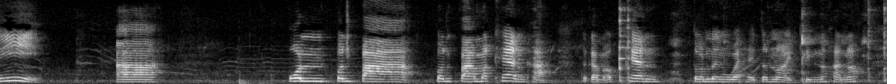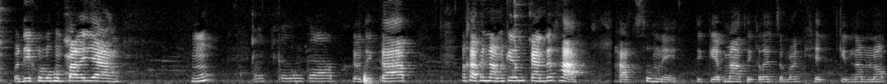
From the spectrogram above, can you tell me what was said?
นี่อ่าปนปนปลาปนปลามะแค่นค่ะแต่กับมะแค่นตัวหนึ่งไว้ให้ตัวหน่อยกินเนาะคะเนาะสวัสดีคุณลุงคุณป้าได้ยังหืมกังกับสวัสดีครับนะคะพี่น้องมากินน้ำกันด้วยค่ะพักซุ่มนี่ติเก็บมากติก็เลยจะมาเค็ดกินน้ำเนาะ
